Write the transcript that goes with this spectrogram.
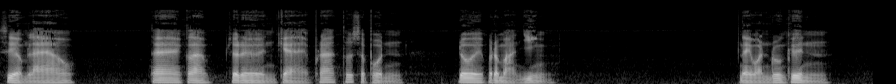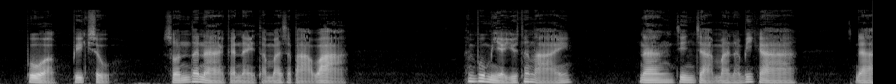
เสื่อมแล้ว แต่กลับเจริญแก่พระทศพลโดยประมาณยิ่ง ในวันรุ่งขึ้น พวกภิกษุ สนทนากันในธรรมสภาว่า ท่านผู้มีอายุทั้งหลาย นางจินจามานาวิกา ด่า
